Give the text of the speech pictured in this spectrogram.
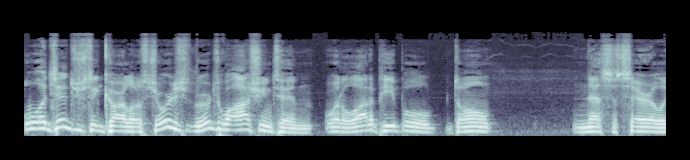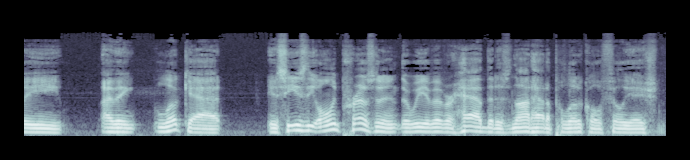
Well, it's interesting, Carlos. George George Washington. What a lot of people don't necessarily, I think, look at is he's the only president that we have ever had that has not had a political affiliation,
